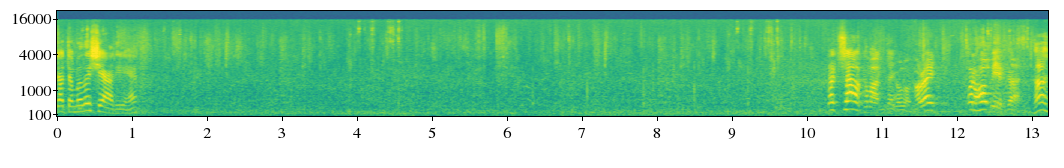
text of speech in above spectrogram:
Got the militia out here, huh? Let Sal come out and take a look, all right? What hope you got, huh?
